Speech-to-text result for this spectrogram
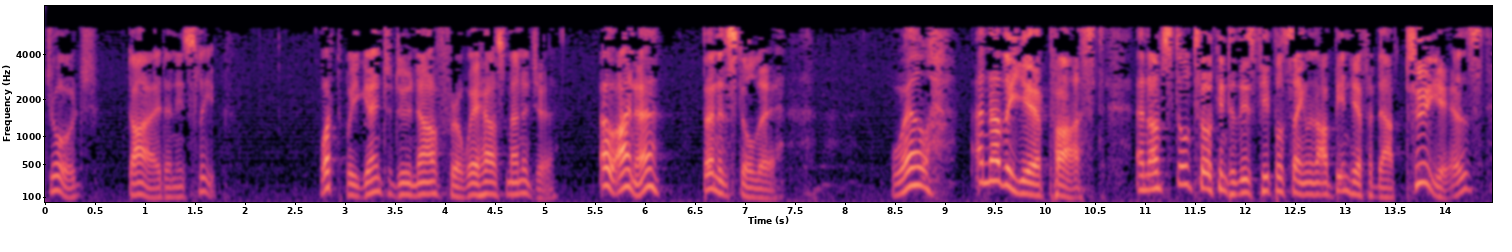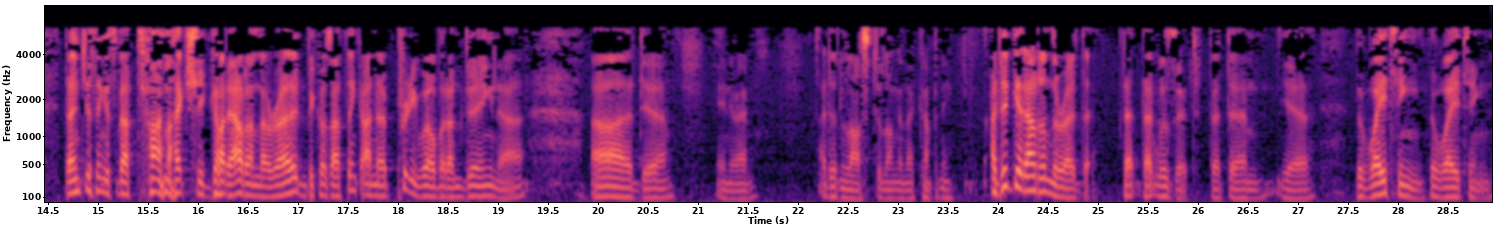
George died in his sleep. What were you going to do now for a warehouse manager? Oh, I know. Bernard's still there. Well, another year passed, and I'm still talking to these people saying, well, I've been here for now two years. Don't you think it's about time I actually got out on the road? Because I think I know pretty well what I'm doing now. Oh, dear. Anyway, I didn't last too long in that company. I did get out on the road, though. That, that was it. But, um, yeah, the waiting, the waiting.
